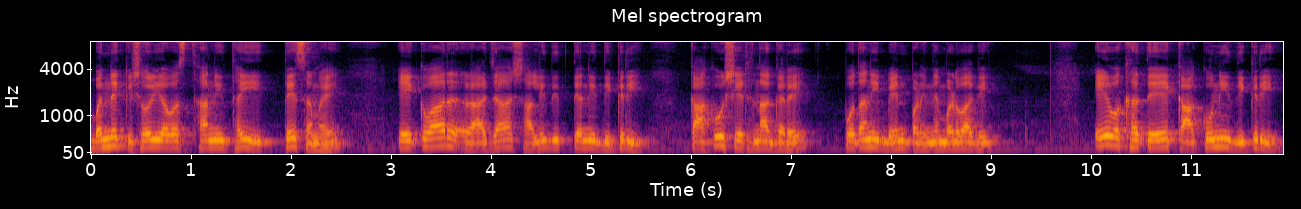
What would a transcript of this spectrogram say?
બંને કિશોરી અવસ્થાની થઈ તે સમયે એકવાર રાજા શાલિદિત્યની દીકરી કાકુ શેઠના ઘરે પોતાની બેનપણીને મળવા ગઈ. એ વખતે કાકુની દીકરી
